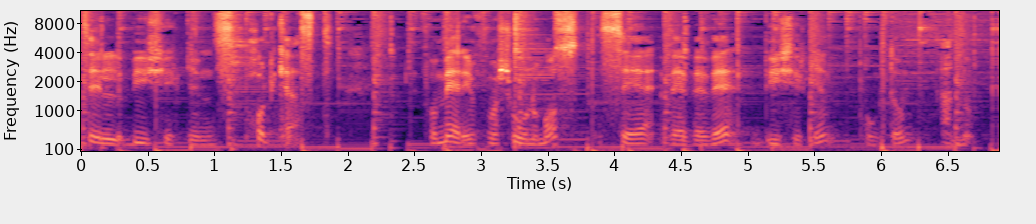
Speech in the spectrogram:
til Bykirkens podkast. For mer informasjon om oss cvvvbykirken.no.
